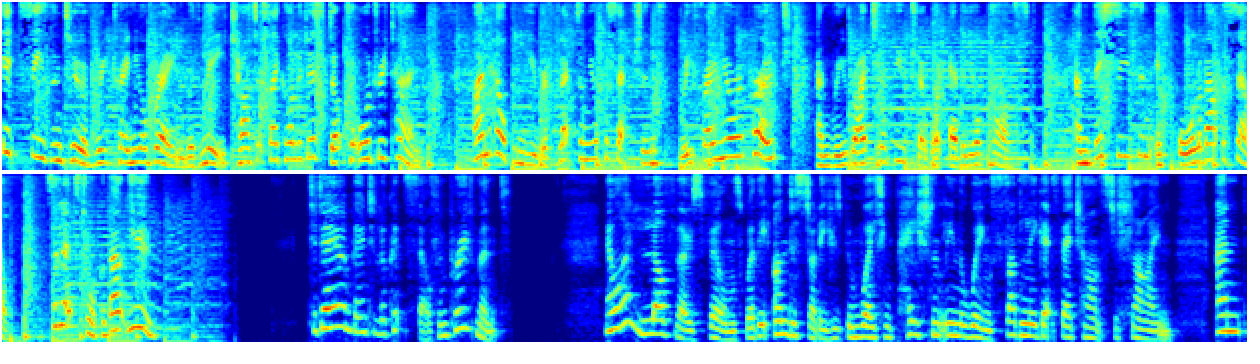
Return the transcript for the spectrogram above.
It's season two of Retrain Your Brain with me, chartered psychologist Dr. Audrey Tang. I'm helping you reflect on your perceptions, reframe your approach, and rewrite your future, whatever your past. And this season is all about the self. So let's talk about you. Today I'm going to look at self improvement. Now, I love those films where the understudy who's been waiting patiently in the wings suddenly gets their chance to shine. And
